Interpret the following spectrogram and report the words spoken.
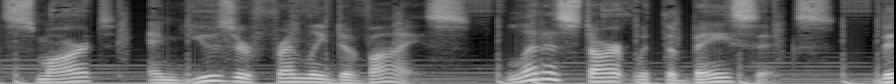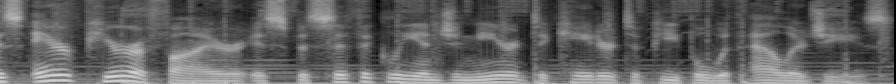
smart, and user-friendly device. Let us start with the basics. This air purifier is specifically engineered to cater to people with allergies,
